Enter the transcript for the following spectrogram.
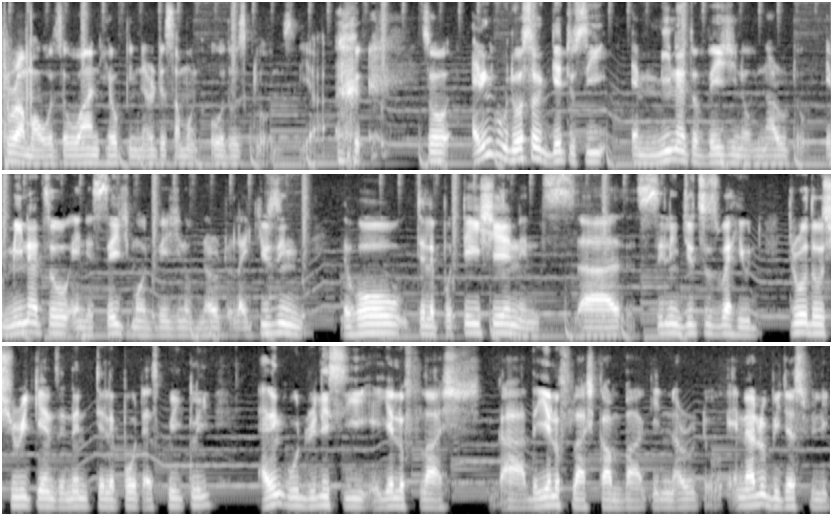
kurama was the one helping naruto summon all those clones. Yeah. So I think we would also get to see a Minato version of Naruto, a Minato and a Sage Mode version of Naruto, like using the whole teleportation and uh, sealing jutsus where he would throw those shurikens and then teleport as quickly. I think we'd really see a yellow flash, uh, the yellow flash come back in Naruto, and that would be just really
